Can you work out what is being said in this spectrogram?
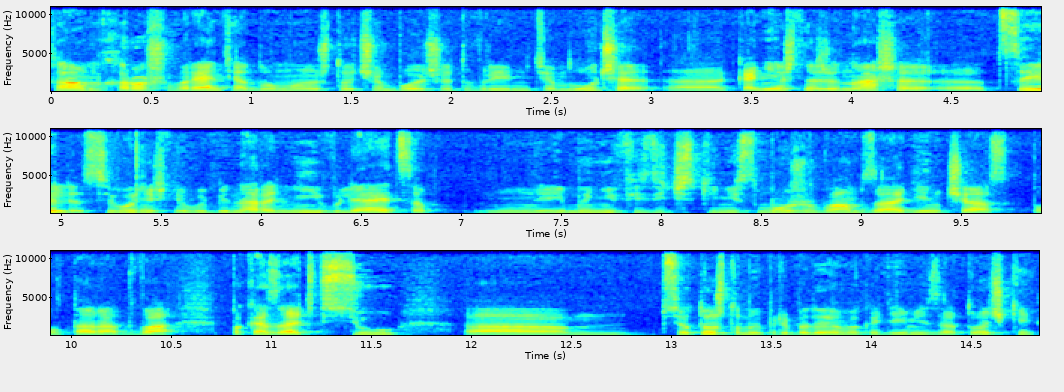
самом хорошем варианте, я думаю, что чем больше это времени, тем лучше. Э, конечно же, наша э, цель сегодняшнего вебинара не является, и мы не физически не сможем вам за один час, полтора, два показать всю, все то, что мы преподаем в Академии заточки.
